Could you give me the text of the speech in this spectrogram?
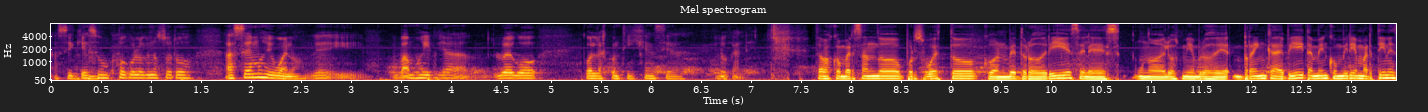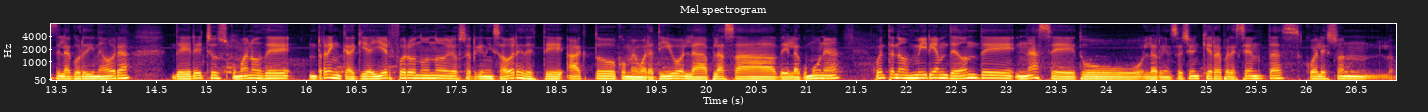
Así que eso es un poco lo que nosotros hacemos y bueno, y vamos a ir ya luego con las contingencias locales. Estamos conversando, por supuesto, con Beto Rodríguez, él es uno de los miembros de Renca de Pie, y también con Miriam Martínez, de la Coordinadora de Derechos Humanos de Renca, que ayer fueron uno de los organizadores de este acto conmemorativo en la Plaza de la Comuna. Cuéntanos, Miriam, de dónde nace tu, la organización que representas, cuáles son las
